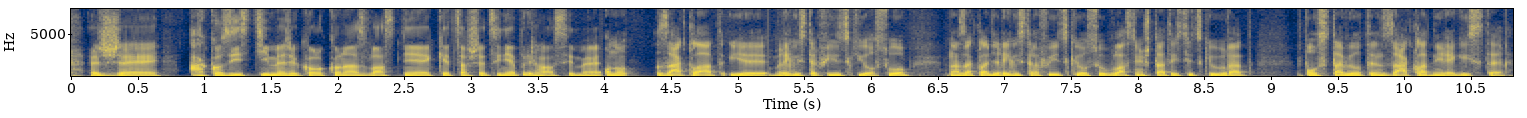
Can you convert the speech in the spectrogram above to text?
že ako zistíme, že koľko nás vlastne je, keď sa všetci neprihlásime? Ono, základ je register fyzických osôb. Na základe registra fyzických osôb vlastne štatistický úrad postavil ten základný register.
